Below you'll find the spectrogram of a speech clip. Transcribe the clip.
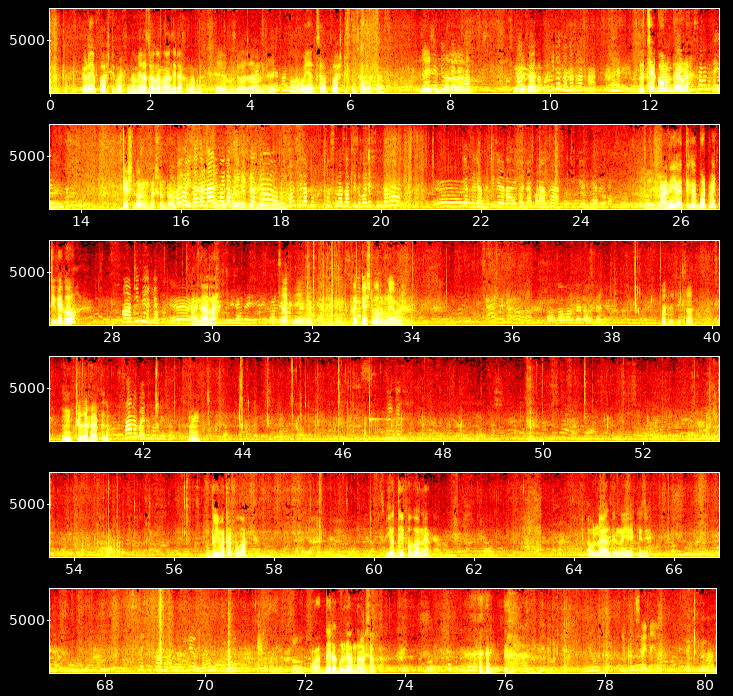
एउटा यो प्लास्टिकमा किन मेरो झोलामा हालिराख्नु नत्र ए त्यसो गर्दा हुन्छ है। अँ उयो छ प्लास्टिक पनि छ होला यही सुन्तला खा। ल चेक गरौँ त एउटा। टेस्ट गरौँ त सुन्तला अब हिजो त माघ महिना भइसक्यो। मङ्सिर पुस पुस्न सकिनु पऱ्यो सुन्तला या फेरि हामीले टिपेर राखेको होइन परालमा। टिपीहरू ल्याएको। सही छ। होइन यो यत्तिकै बोटमै टिपेको हो। होइन होला। चाख्ने हो त खै टेस्ट गरौँ न एउटा। कस्तो ठिक छ? ठिकै छ दुई मात्र पुग्यो यो दुई पुग्यो होइन अब लु हालिदिउँ न यो एक केजी। धेरै गुलियो हुँदो रहेछ।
